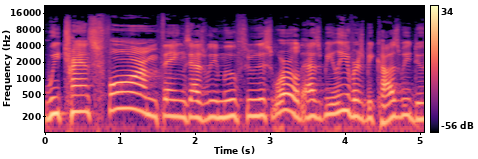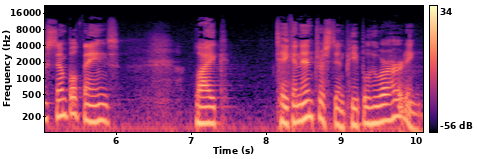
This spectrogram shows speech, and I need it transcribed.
We transform things as we move through this world as believers because we do simple things like take an interest in people who are hurting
